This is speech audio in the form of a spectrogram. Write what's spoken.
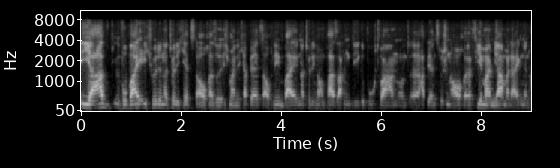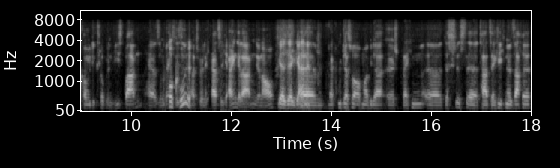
Ja, wobei ich würde natürlich jetzt auch, also ich meine, ich habe ja jetzt auch nebenbei natürlich noch ein paar Sachen, die gebucht waren und äh, habe ja inzwischen auch äh, viermal im Jahr meinen eigenen Comedy Club in Wiesbaden. Herr Simbeck, oh, cool. Natürlich herzlich eingeladen, genau. Ja, sehr gerne. Äh, na gut, dass wir auch mal wieder äh, sprechen. Äh, das ist äh, tatsächlich eine Sache,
